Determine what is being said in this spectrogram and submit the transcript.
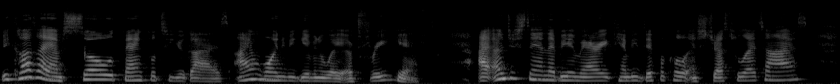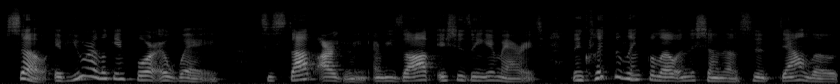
Because I am so thankful to you guys, I am going to be giving away a free gift. I understand that being married can be difficult and stressful at times. So, if you are looking for a way to stop arguing and resolve issues in your marriage, then click the link below in the show notes to download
